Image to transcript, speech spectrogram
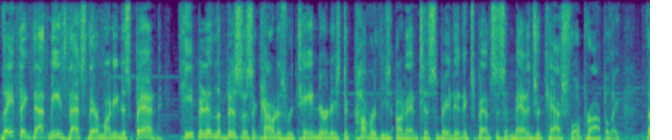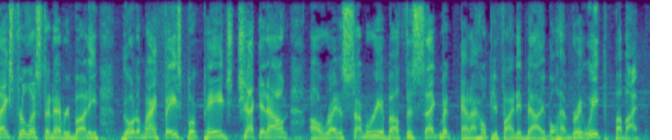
they think that means that's their money to spend. Keep it in the business account as retained earnings to cover these unanticipated expenses and manage your cash flow properly. Thanks for listening, everybody. Go to my Facebook page, check it out. I'll write a summary about this segment, and I hope you find it valuable. Have a great week. Bye bye.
